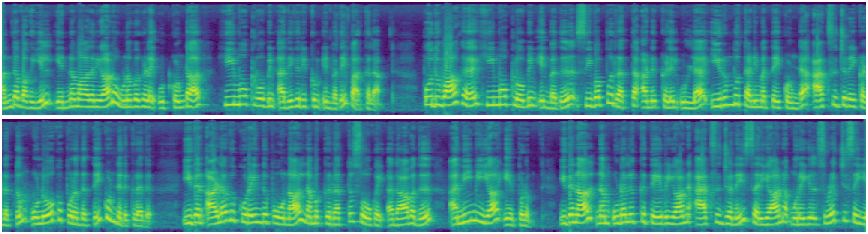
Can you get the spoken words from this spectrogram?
அந்த வகையில் என்ன மாதிரியான உணவுகளை உட்கொண்டால் ஹீமோகுளோபின் அதிகரிக்கும் என்பதை பார்க்கலாம். பொதுவாக ஹீமோகுளோபின் என்பது சிவப்பு இரத்த அணுக்களில் உள்ள இரும்பு தனிமத்தை கொண்ட ஆக்சிஜனை கடத்தும் உலோக புரதத்தை கொண்டிருக்கிறது. இதன் அளவு குறைந்து போனால் நமக்கு இரத்த சோகை அதாவது அனீமியா ஏற்படும். இதனால் நம் உடலுக்கு தேவையான ஆக்சிஜனை சரியான முறையில் சுழற்சி செய்ய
